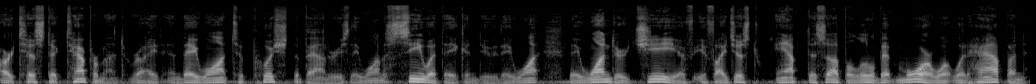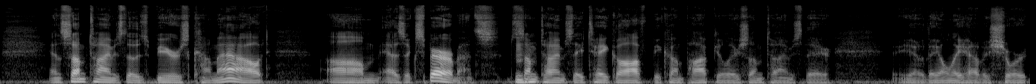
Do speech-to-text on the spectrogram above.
artistic temperament, right? And they want to push the boundaries. They want to see what they can do. They want they wonder, gee, if if I just amp this up a little bit more, what would happen? And sometimes those beers come out um, as experiments. Sometimes they take off, become popular. Sometimes they're you know they only have a short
